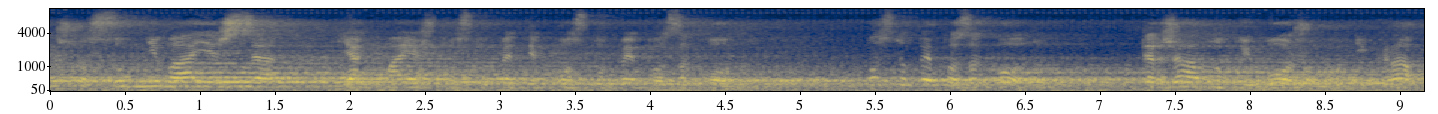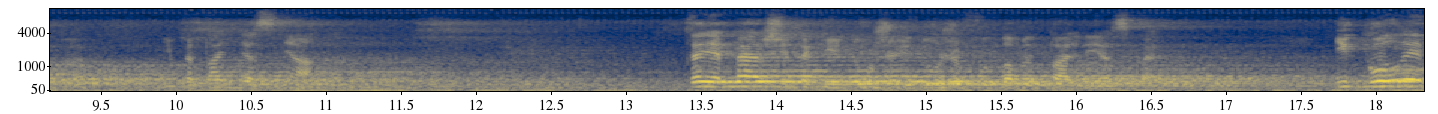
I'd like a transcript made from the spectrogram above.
якщо сумніваєшся, як маєш поступити, поступи по закону. Поступи по закону, державному і Божому, крапка, і питання знято. Це є перший такий дуже і дуже фундаментальний аспект. І коли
